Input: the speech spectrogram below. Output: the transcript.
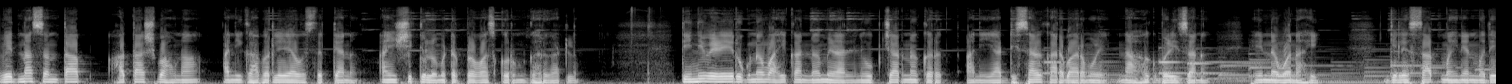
वेदना संताप हताश भावना आणि घाबरलेल्या अवस्थेत त्यानं ऐंशी किलोमीटर प्रवास करून घर गाठलं. तिन्ही वेळी रुग्णवाहिका न मिळाल्याने उपचार न करत आणि या ढिसाळ कारभारामुळे नाहक बळी जाणं हे नवं नाही. गेल्या सात महिन्यांमध्ये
